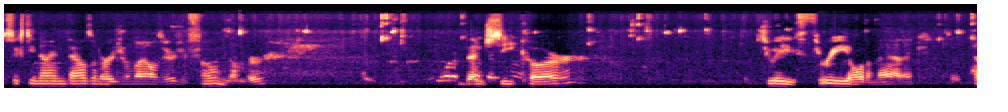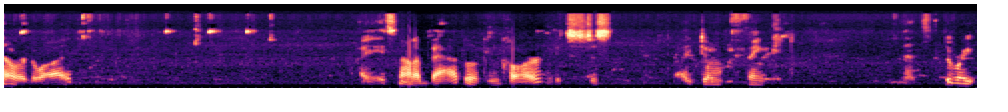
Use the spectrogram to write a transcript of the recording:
69,000 original miles. There's your phone number. Bench seat car. 283 automatic. So power glide. I- It's not a bad looking car. It's just, I don't think that's the right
